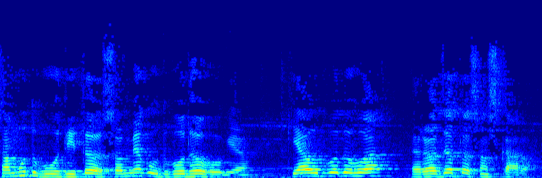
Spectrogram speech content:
समुद्बोधित, सम्यक उद्बोध हो गया। क्या उद्बोध हुआ? रजत संस्कार।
